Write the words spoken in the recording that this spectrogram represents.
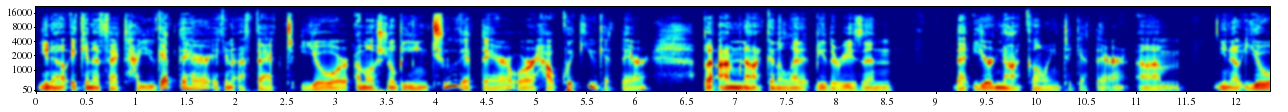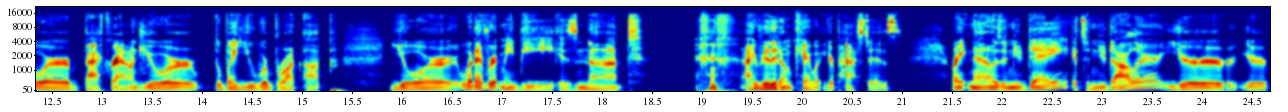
You know, it can affect how you get there, it can affect your emotional being to get there or how quick you get there, but I'm not going to let it be the reason that you're not going to get there. Um, you know, your background, your the way you were brought up, your whatever it may be is not I really don't care what your past is. Right now is a new day, it's a new dollar, you're you're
